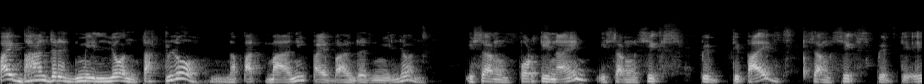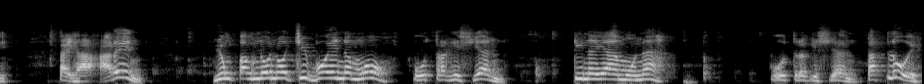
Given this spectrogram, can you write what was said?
500 million, tatlo na pot money, 500 million. Isang 49, isang 655, isang 658. Taya ka rin. Yung pang nonochi buena mo, putragis yan. Tinaya mo na. Putragis yan. Tatlo eh.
